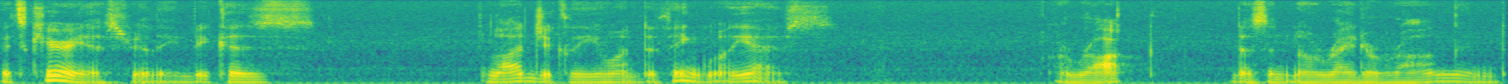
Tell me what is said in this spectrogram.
It's curious, really, because logically you want to think, well, yes, a rock doesn't know right or wrong, and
